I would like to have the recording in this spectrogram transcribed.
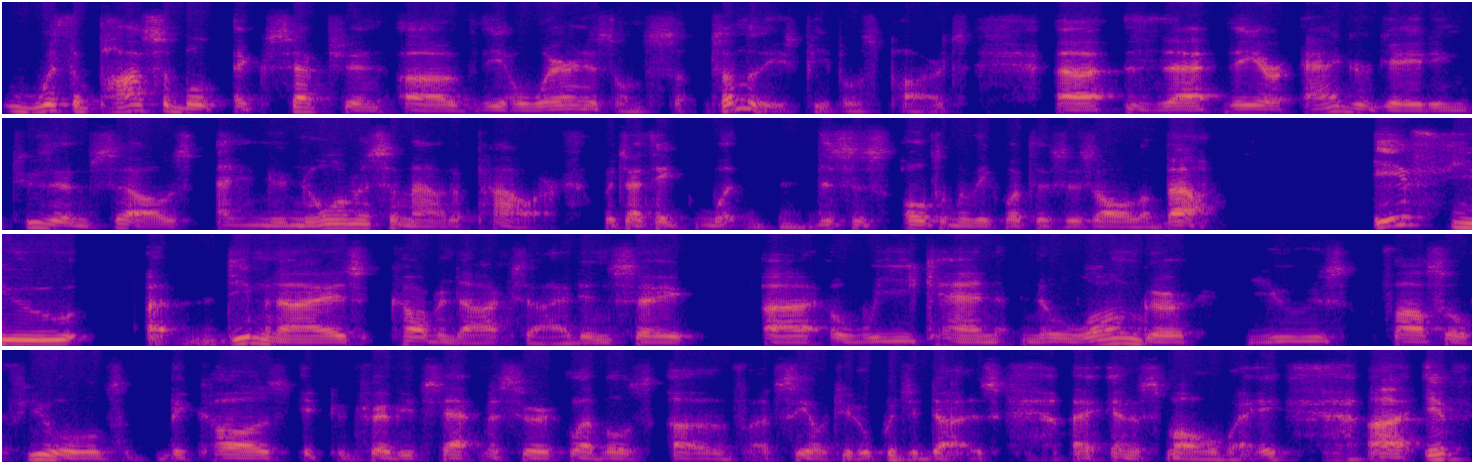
with the possible exception of the awareness on some, of these people's parts uh, that they are aggregating to themselves an enormous amount of power, which I think what this is ultimately what this is all about. If you uh, demonize carbon dioxide and say uh, we can no longer use fossil fuels because it contributes to atmospheric levels of, of CO2, which it does uh, in a small way. Uh, if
